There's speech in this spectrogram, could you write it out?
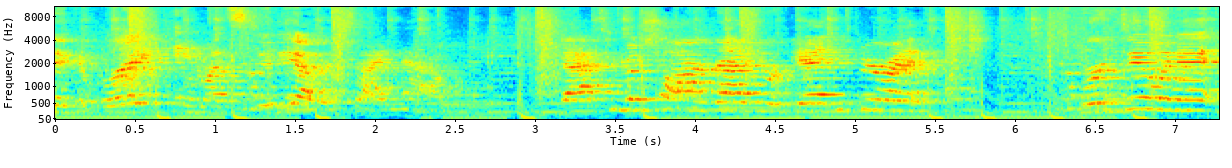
Take a break and let's do the other side now. Not too much longer guys, we're getting through it. We're doing it.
